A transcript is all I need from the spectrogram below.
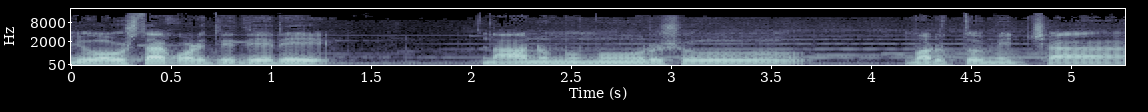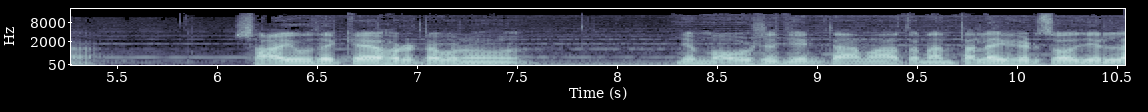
ನೀವು ಔಷಧ ಕೊಡ್ತಿದ್ದೀರಿ. ನಾನು ಮುಮೂರ್ಷು ಮರ್ತು ಮಿಚ್ಛ ಸಾಯುವುದಕ್ಕೆ ಹೊರಟವನು. ನಿಮ್ಮ ಔಷಧಿ ಅಂತ ಮಾತು ನನ್ನ ತಲೆಗೆ ಹಿಡಿಸೋದಿಲ್ಲ.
